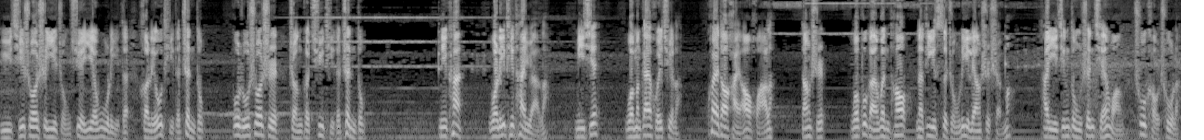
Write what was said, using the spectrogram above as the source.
与其说是一种血液物理的和流体的震动，不如说是整个躯体的震动。你看，我离题太远了，米歇，我们该回去了，快到海奥华了。当时。我不敢问涛，那第四种力量是什么？他已经动身前往出口处了。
